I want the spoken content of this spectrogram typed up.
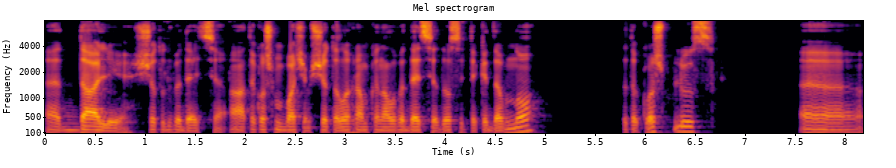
Е, Далі, що тут ведеться? А, також ми бачимо, що телеграм-канал ведеться досить таки давно. Це також плюс. Е,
